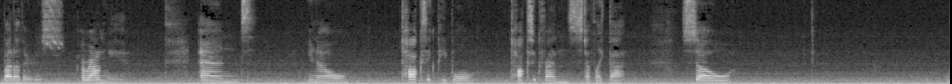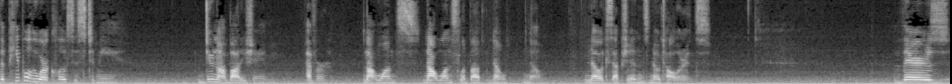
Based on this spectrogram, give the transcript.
about others around me. And, you know, toxic people, toxic friends, stuff like that. So, the people who are closest to me do not body shame ever. Not once, not one slip up. No, no. No exceptions, no tolerance. There's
